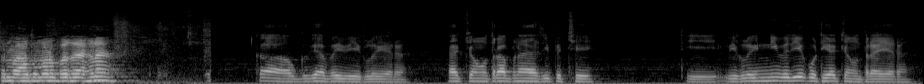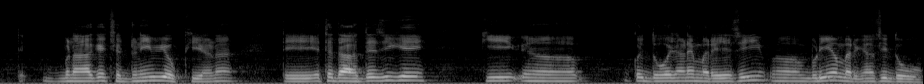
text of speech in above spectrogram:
ਪਰਮਾਤਮਾ ਨੂੰ ਪਤਾ ਹੈ ਹਨਾ? ਘਾਹ ਉੱਗ ਗਿਆ ਬਈ ਵੇਖ ਲਓ ਯਾਰ। ਇਹ ਚੌਂਤਰਾ ਬਣਾਇਆ ਸੀ ਪਿੱਛੇ। ਤੇ ਵੇਖ ਲਓ ਇੰਨੀ ਵਧੀਆ ਕੋਠੀ ਆ ਚੌਂਤਰਾ ਯਾਰ। ਤੇ ਬਣਾ ਕੇ ਛੱਡਣੀ ਵੀ ਔਖੀ ਹੈ ਨਾ ਤੇ ਇੱਥੇ ਦੱਸਦੇ ਸੀਗੇ ਕਿ ਕੋਈ ਦੋ ਜਣੇ ਮਰੇ ਸੀ ਬੁੜੀਆਂ ਮਰੀਆਂ ਸੀ ਦੋ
